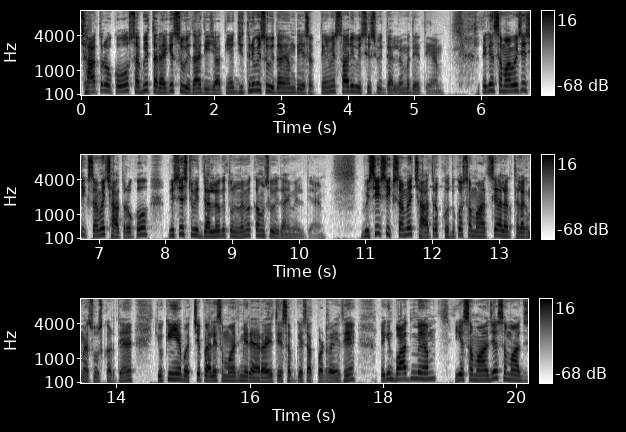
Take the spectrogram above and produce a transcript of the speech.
छात्रों को सभी तरह की सुविधाएँ दी जाती हैं। जितनी भी सुविधाएँ हम दे सकते हैं, वे सारी विशिष्ट विद्यालयों में देते हैं लेकिन समावेशी शिक्षा में छात्रों को विशिष्ट विद्यालयों की तुलना में कम सुविधाएँ मिलती हैं। विशिष्ट शिक्षा में छात्र खुद को समाज से अलग थलग महसूस करते हैं, क्योंकि ये बच्चे पहले समाज में रह रहे थे, सबके साथ पढ़ रहे थे। लेकिन बाद में हम, ये समाज है, समाज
